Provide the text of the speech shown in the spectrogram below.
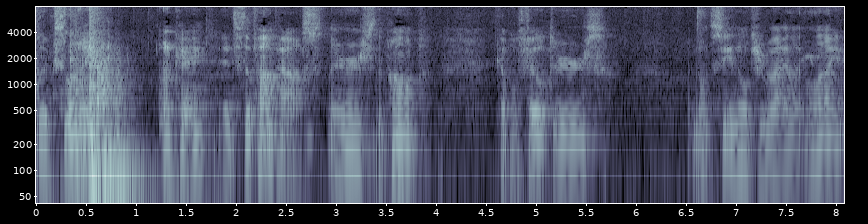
looks like, okay, it's the pump house. There's the pump, a couple filters. I don't see an ultraviolet light.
